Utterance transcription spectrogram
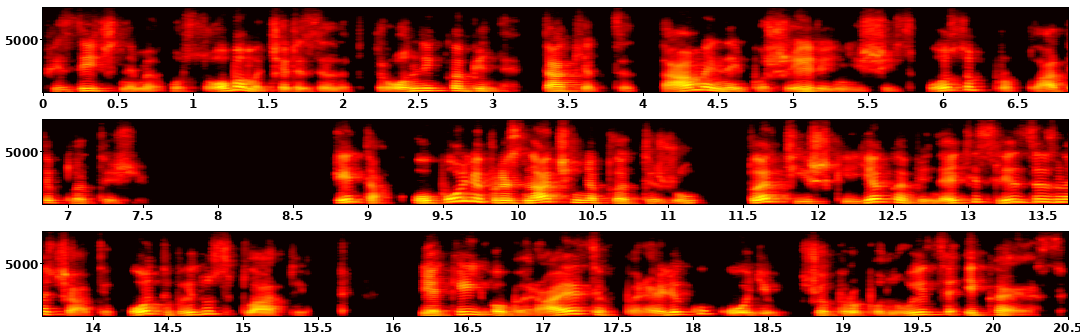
фізичними особами через електронний кабінет, так як це самий найпоширеніший спосіб проплати платежів. І так, у полі призначення платежу платіжки є в кабінеті слід зазначати код виду сплати, який обирається в переліку кодів, що пропонується ІКС,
